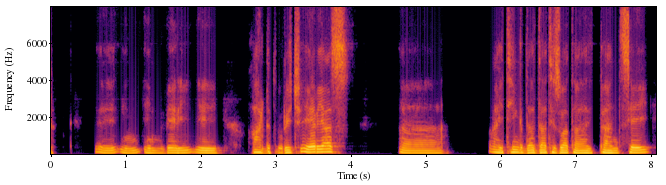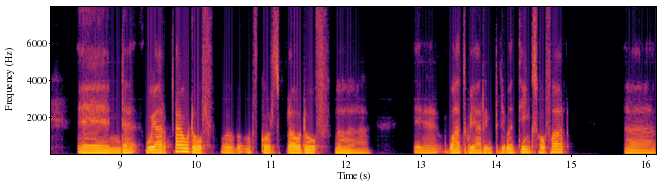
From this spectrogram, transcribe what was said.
uh, in, in very hard to reach areas. I think that that is what I can say. And we are proud of, of course, proud of what we are implementing so far. Uh,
